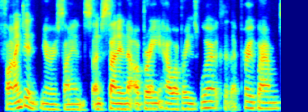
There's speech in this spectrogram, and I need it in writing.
finding neuroscience, understanding that our brain, how our brains work, that they're programmed.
